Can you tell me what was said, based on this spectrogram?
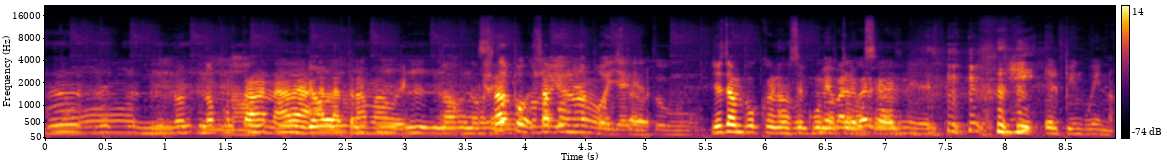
no, no, no aportaba No. nada Yo- a la trama, güey. No, no sé. Sapo- sapo yo no apoyaría tu... Yo tampoco no sé me cómo vale verga, tomarse. es mi- Y el pingüino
